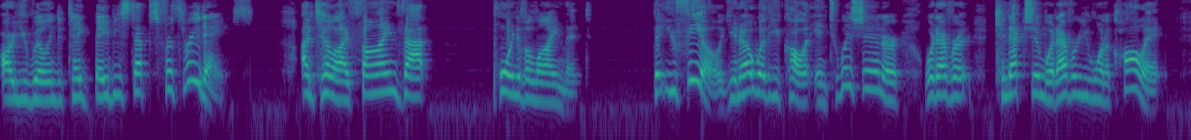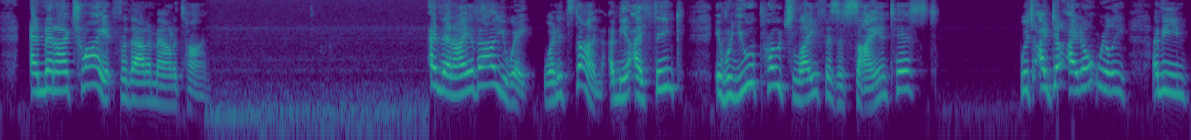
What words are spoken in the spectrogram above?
Are you willing to take baby steps for three days? Until I find that point of alignment that you feel, you know, whether you call it intuition or whatever connection, whatever you want to call it. And then I try it for that amount of time. And then I evaluate when it's done. I mean, I think when you approach life as a scientist, which I don't, I don't really, I mean,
